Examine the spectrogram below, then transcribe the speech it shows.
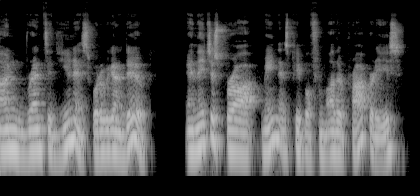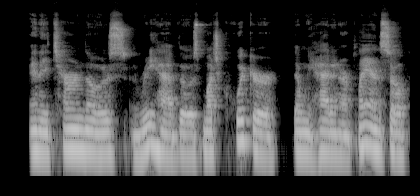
unrented units. What are we going to do? And they just brought maintenance people from other properties and they turned those and rehab those much quicker than we had in our plan. So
